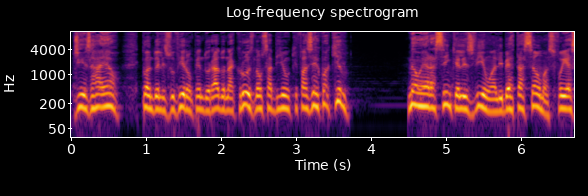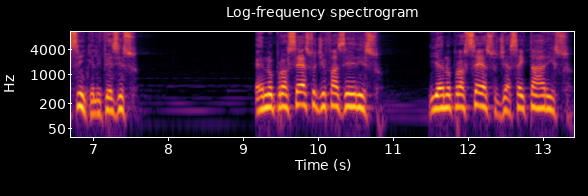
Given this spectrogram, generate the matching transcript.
de Israel. Quando eles o viram pendurado na cruz, não sabiam o que fazer com aquilo. Não era assim que eles viam a libertação, mas foi assim que ele fez isso. É no processo de fazer isso, e é no processo de aceitar isso,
